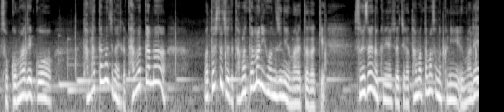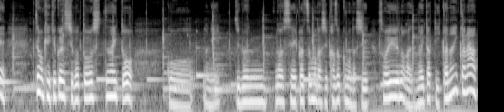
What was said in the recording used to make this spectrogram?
そこまでこうたまたまじゃないですか。たまたま私たちだってたまたま日本人に生まれただけ。それぞれの国の人たちがたまたまその国に生まれでも結局仕事をしてないとこう何？自分の生活もだし家族もだしそういうのが成り立っていかないから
